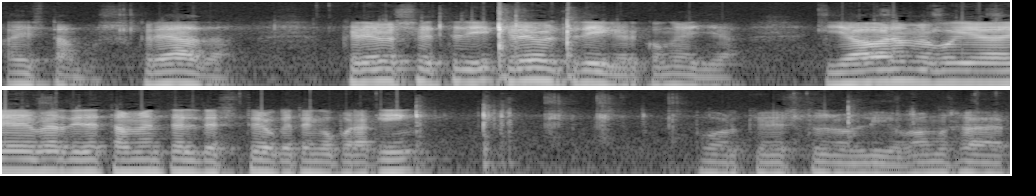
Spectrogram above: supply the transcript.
Ahí estamos. Creada. Creo, el trigger con ella. Y ahora me voy a ver directamente el desteo que tengo por aquí. Porque esto es un lío. Vamos a ver.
